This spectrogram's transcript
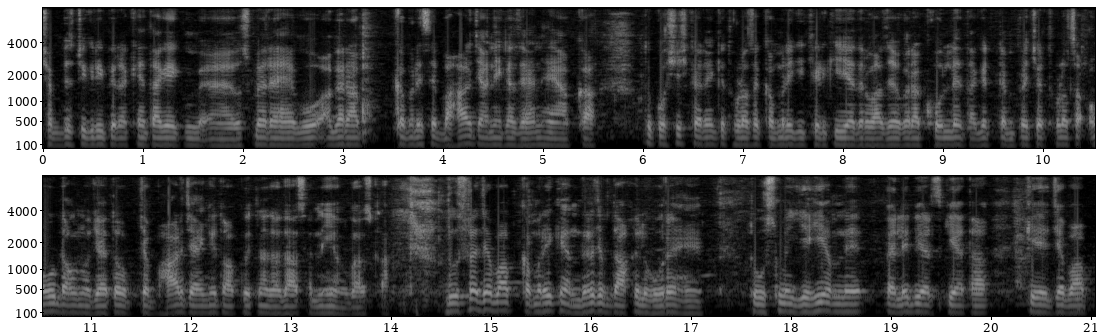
26 डिग्री पे रखें ताकि उसमें रहे। वो अगर आप कमरे से बाहर जाने का जहन है आपका तो कोशिश करें कि थोड़ा सा कमरे की खिड़की या दरवाजे वगैरह खोल लें ताकि टेम्परेचर थोड़ा सा और डाउन हो जाए। तो जब बाहर जाएँगे तो आपको इतना ज़्यादा असर नहीं होगा उसका। दूसरा, जब आप कमरे के अंदर जब दाखिल हो रहे हैं तो उसमें यही हमने पहले भी अर्ज़ किया था कि जब आप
